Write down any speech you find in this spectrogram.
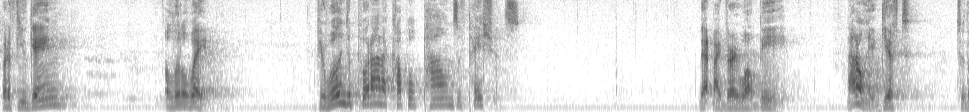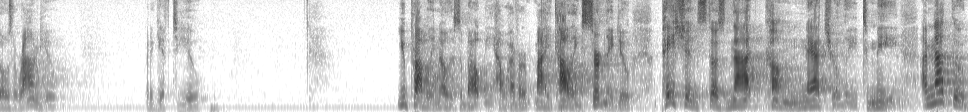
But if you gain a little weight, if you're willing to put on a couple pounds of patience, that might very well be not only a gift to those around you, but a gift to you. You probably know this about me, however. My colleagues certainly do. Patience does not come naturally to me. I'm not the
